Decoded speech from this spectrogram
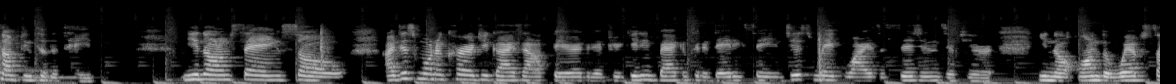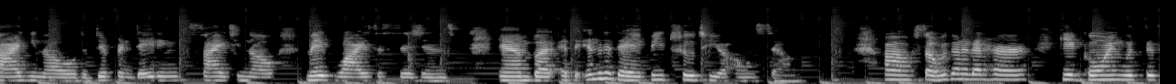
something to the table. You know what I'm saying? So I just want to encourage you guys out there that if you're getting back into the dating scene, just make wise decisions. If you're, you know, on the website, you know, the different dating sites, you know, make wise decisions. And but at the end of the day, be true to your own self. Uh, so we're gonna let her get going with this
